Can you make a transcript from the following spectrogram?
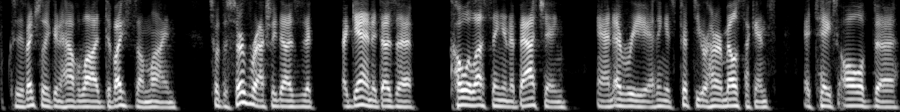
because eventually you're going to have a lot of devices online. So what the server actually does is, it, again, it does a coalescing and a batching. And every, I think it's 50 or 100 milliseconds, it takes all of the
